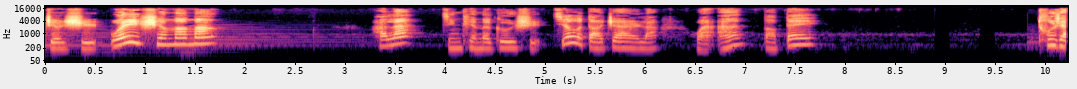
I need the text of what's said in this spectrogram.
这是为什么吗？好啦，今天的故事就到这儿了，晚安，宝贝。突然。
